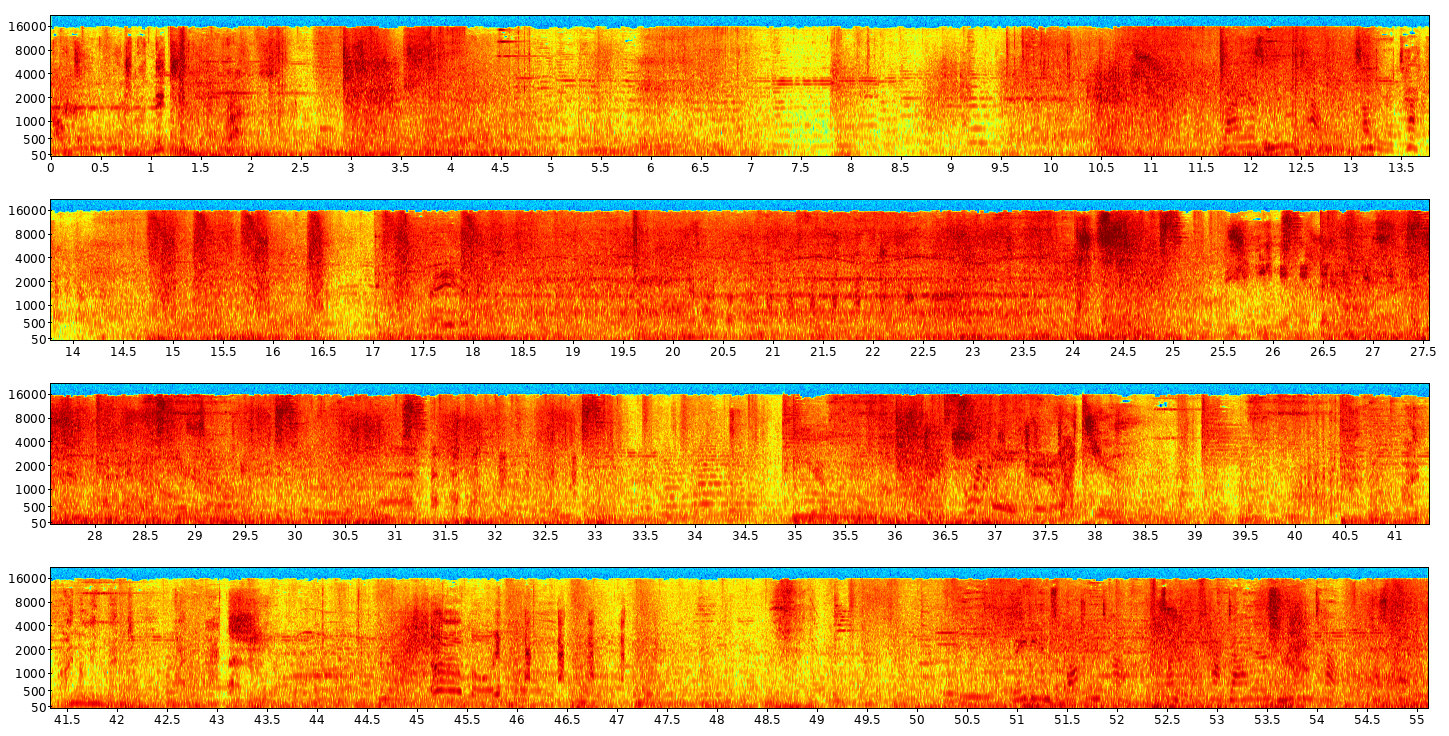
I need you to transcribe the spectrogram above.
Mountain which permits you to rise. Dire's middle tower is under attack. Bottom tower is under attack. Dire's middle tower has fallen.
